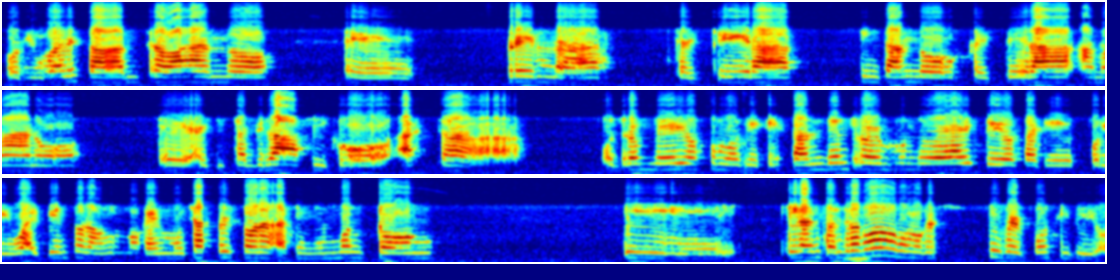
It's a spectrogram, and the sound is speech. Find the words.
por igual estaban trabajando eh, prendas, carteras, pintando carteras a mano, eh, artistas gráficos, hasta otros medios como que, que están dentro del mundo de arte, o sea que por igual pienso lo mismo, que hay muchas personas haciendo un montón y, y lo encuentro todo como que súper positivo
